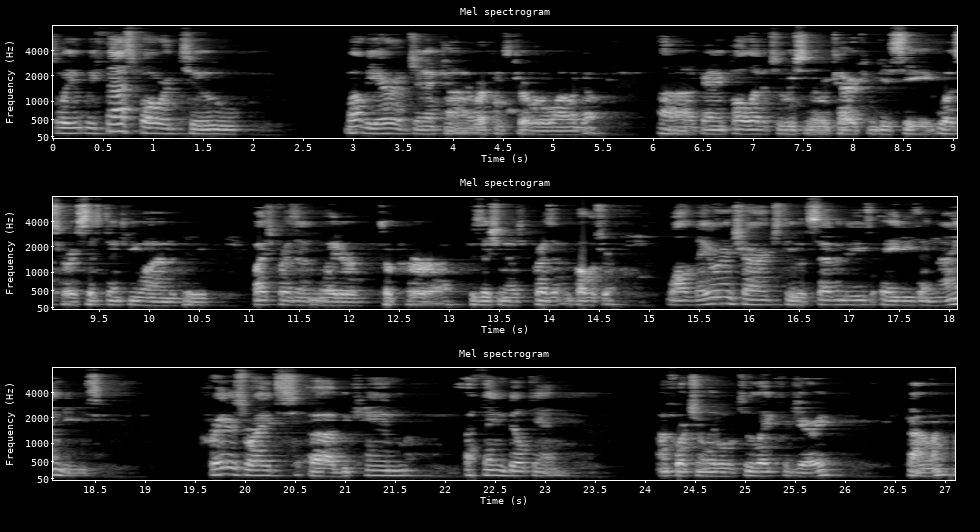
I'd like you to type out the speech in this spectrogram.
So we, we fast forward to, well, the era of Jenette Kahn. I referenced her a little while ago. Uh, a guy named Paul Levitz, who recently retired from DC, was her assistant. He went on to be vice president and later took her uh, position as president and publisher. While they were in charge through the 70s, 80s, and 90s, creators' rights uh, became a thing built in. Unfortunately, a little too late for Gerry Conway.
